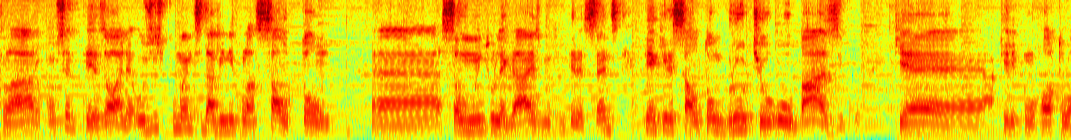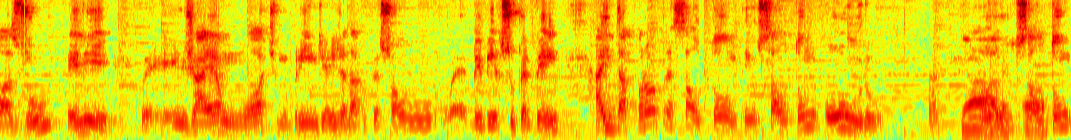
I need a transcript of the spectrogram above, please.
Claro, com certeza. Olha, os espumantes da vinícola Salton é, são muito legais, muito interessantes. Tem aquele Salton Brut, o, o básico, que é aquele com rótulo azul. Ele, ele já é um ótimo brinde, aí já dá para o pessoal é, beber super bem. Aí da própria Salton tem o Salton Ouro, Né? Ah, Ou Salton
